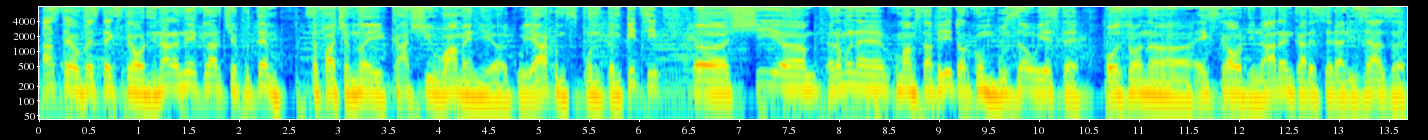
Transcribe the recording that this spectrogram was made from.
Asta e o veste extraordinară, nu e clar ce putem să facem noi ca și oameni uh, cu ea, cum spun tâmpiții. Uh, și uh, rămâne, cum am stabilit, oricum Buzău este o zonă extraordinară în care se realizează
